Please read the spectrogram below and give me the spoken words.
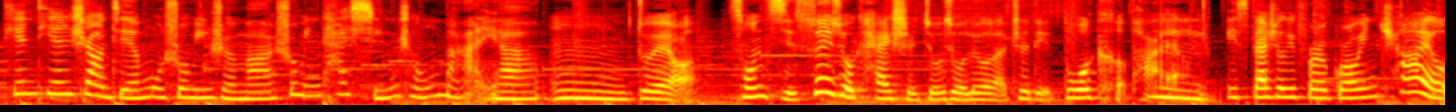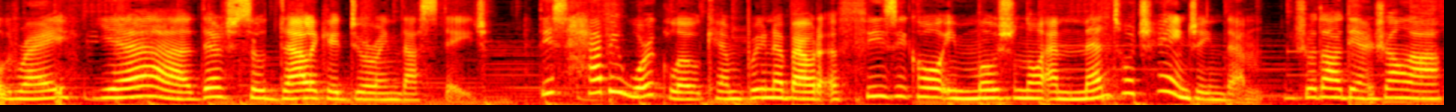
天天上节目说明什么？说明他行程满呀。嗯，对哦，从几岁就开始九九六了，这得多可怕呀！嗯，especially for a growing child, right? Yeah, they're so delicate during that stage. This heavy workload can bring about a physical, emotional, and mental change in them. 说到点上了，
